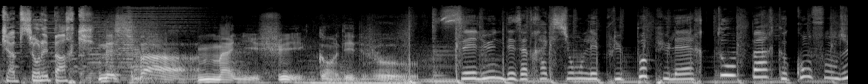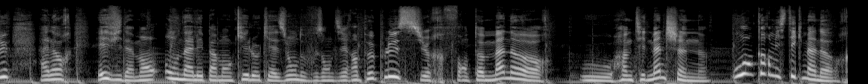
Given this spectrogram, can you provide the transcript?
Cap sur les parcs. N'est-ce pas magnifique, qu'en dites-vous? C'est l'une des attractions les plus populaires, tout parc confondu. Alors évidemment, on n'allait pas manquer l'occasion de vous en dire un peu plus sur Phantom Manor ou Haunted Mansion ou encore Mystic Manor.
